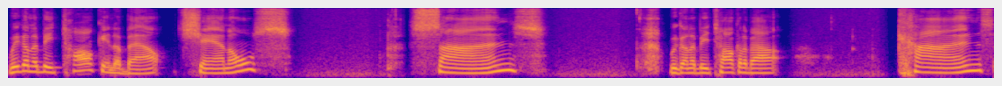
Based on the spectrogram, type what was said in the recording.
We're going to be talking about channels, signs. We're going to be talking about kinds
